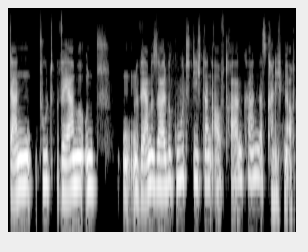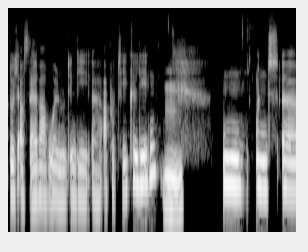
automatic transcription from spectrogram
dann tut Wärme und eine Wärmesalbe gut, die ich dann auftragen kann. Das kann ich mir auch durchaus selber holen und in die äh, Apotheke legen. Mhm. Mm, und äh,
